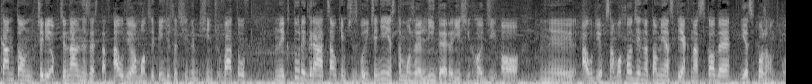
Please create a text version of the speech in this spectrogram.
Canton, czyli opcjonalny zestaw audio o mocy 570 W, który gra całkiem przyzwoicie. Nie jest to może lider, jeśli chodzi o audio w samochodzie, natomiast jak na Skodę jest w porządku.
